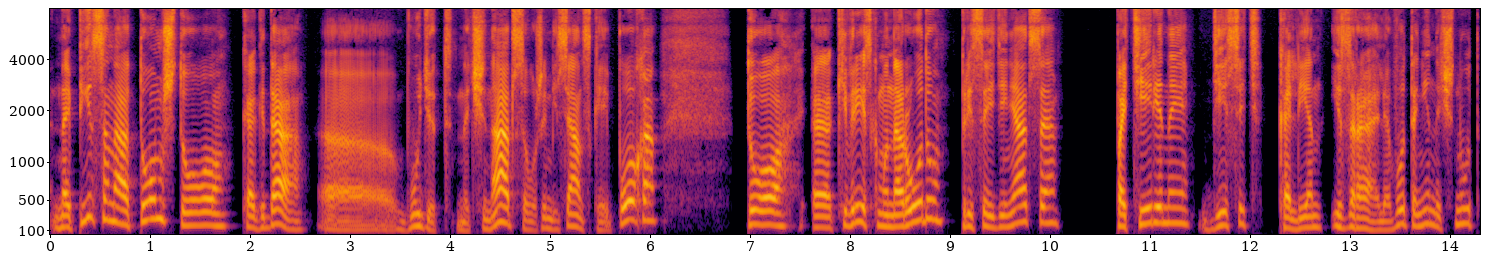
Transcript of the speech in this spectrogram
написано о том, что когда э, будет начинаться уже мессианская эпоха, то э, к еврейскому народу присоединятся потерянные 10 колен Израиля. Вот они начнут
